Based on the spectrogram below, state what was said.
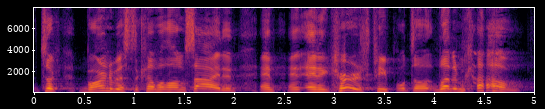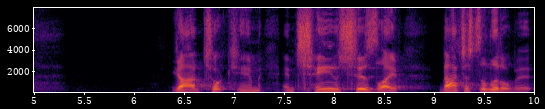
It took Barnabas to come alongside and, and, and, and encourage people to let him come. God took him and changed his life, not just a little bit.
